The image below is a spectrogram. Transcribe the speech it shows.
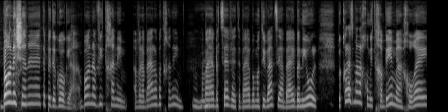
בואו נשנה את הפדגוגיה, בואו נביא תכנים, אבל הבעיה לא בתכנים, mm-hmm. הבעיה בצוות, הבעיה במוטיבציה, הבעיה היא בניהול, וכל הזמן אנחנו מתחבאים מאחורי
